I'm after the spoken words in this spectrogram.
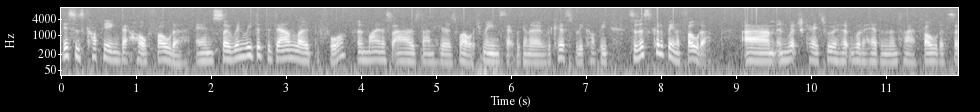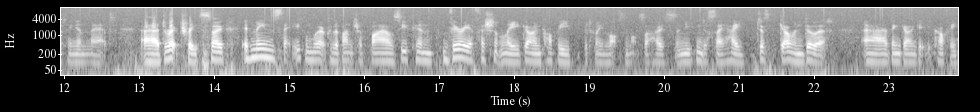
this is copying that whole folder. And so when we did the download before a minus r is done here as well which means that we're going to recursively copy. So this could have been a folder um, in which case we would have, had an entire folder sitting in that uh, directory. So it means that you can work with a bunch of files. You can very efficiently go and copy between lots and lots of hosts and you can just say hey just go and do it uh, then go and get your copy.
